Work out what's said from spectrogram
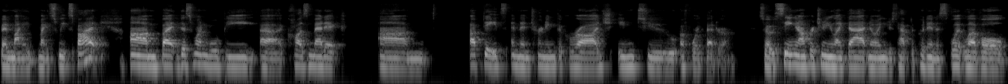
been my my sweet spot. Um, but this one will be uh, cosmetic um, updates and then turning the garage into a fourth bedroom. So seeing an opportunity like that, knowing you just have to put in a split level,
